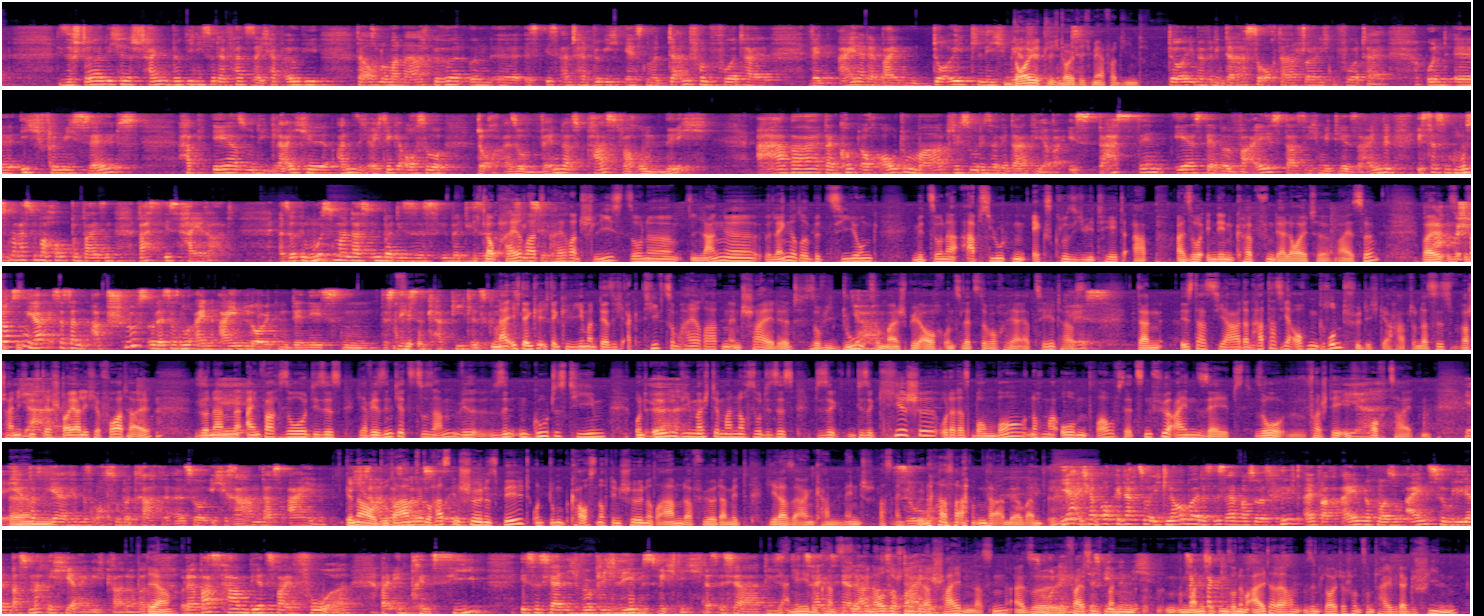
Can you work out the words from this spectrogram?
Diese steuerliche scheint wirklich nicht so der Fall zu sein. Ich habe irgendwie da auch nochmal nachgehört und äh, es ist anscheinend wirklich erst nur dann von Vorteil, wenn einer der beiden deutlich mehr deutlich, verdient. deutlich mehr verdient. deutlich mehr verdient, dann hast du auch da einen steuerlichen Vorteil. Und äh, ich für mich selbst habe eher so die gleiche Ansicht. Aber Ich denke auch so, doch, also wenn das passt, warum nicht? Aber dann kommt auch automatisch so dieser Gedanke, ja, aber ist das denn erst der Beweis, dass ich mit dir sein will? Ist das, muss man das überhaupt beweisen? Was ist Heirat? Also muss man das über dieses, über diese Ich glaube, Heirat, Heirat schließt so eine lange, längere Beziehung mit so einer absoluten Exklusivität ab. Also in den Köpfen der Leute, weißt du? Weil Abgeschlossen, ja? Ist das dann ein Abschluss oder ist das nur ein Einläuten der nächsten, des nächsten Kapitels? quasi? Nein, ich denke, ich denke, jemand, der sich aktiv zum Heiraten entscheidet, so wie du Ja. zum Beispiel auch uns letzte Woche ja erzählt hast, Yes. Dann ist das ja, dann hat das ja auch einen Grund für dich gehabt. Und das ist wahrscheinlich Ja. nicht der steuerliche Vorteil, sondern Nee. einfach so dieses, ja, wir sind jetzt zusammen, wir sind ein gutes Team und Ja. irgendwie möchte man noch so dieses, diese, diese Kirsche oder das Bonbon nochmal oben draufsetzen für einen selbst. So verstehe ich Ja. Hochzeiten. Ja, ich habe das Ähm, eher, ich habe das auch so betrachtet, also ich rahm das ein. Genau, rahm du rahmst, du so hast ein in- schönes Bild und du kaufst noch den schönen Rahmen dafür, damit jeder sagen kann, Mensch, was ein So. schöner Rahmen da an der Wand. Ja, ich habe auch gedacht, so, ich glaube, das ist einfach so, das hilft einfach einem nochmal so einzugliedern, was mache ich hier eigentlich gerade? Was, Ja. Oder was haben wir zwei vor? Weil im Prinzip ist es ja nicht wirklich lebenswichtig. Das ist ja, die, Ja, die nee, du kannst dich ja genauso schnell vorbei. wieder scheiden lassen. Also So ich nämlich, weiß nicht, man, man ist jetzt in so einem Alter, da sind Leute schon zum Teil wieder geschieden.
